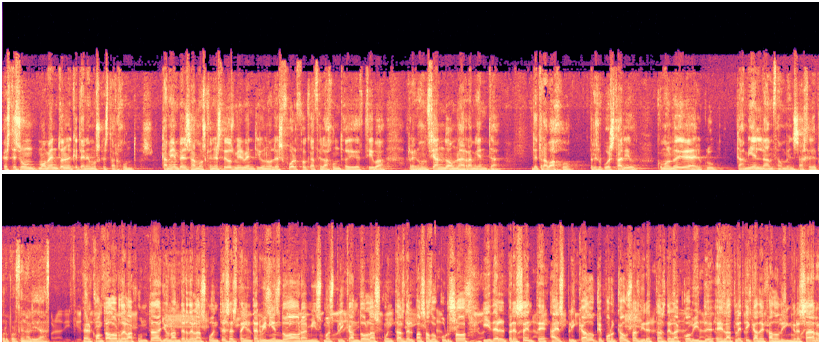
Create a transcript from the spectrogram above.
Este es un momento en el que tenemos que estar juntos. También pensamos que en este 2021 el esfuerzo que hace la Junta Directiva renunciando a una herramienta de trabajo presupuestario como el medio del club también lanza un mensaje de proporcionalidad. El contador de la Junta, Jonander de las Fuentes, está interviniendo ahora mismo explicando las cuentas del pasado curso y del presente. Ha explicado que por causas directas de la COVID el Atlético ha dejado de ingresar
